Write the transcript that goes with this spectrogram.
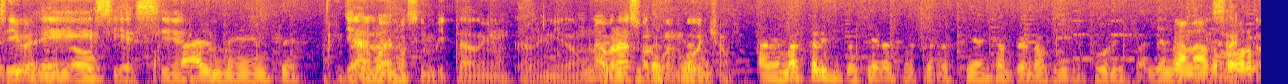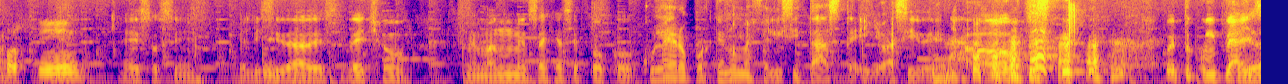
Sí, eh, sí, es cierto. Totalmente. Ya Pero lo bueno. hemos invitado y nunca ha venido. Un abrazo al buen Bocho. Además, felicitaciones porque recién campeonó Cruz Azul. Y Ganador, por fin. Eso sí, felicidades. De hecho, me mandó un mensaje hace poco, culero, ¿por qué no me felicitaste? Y yo así de, oh, pues, fue tu cumpleaños,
